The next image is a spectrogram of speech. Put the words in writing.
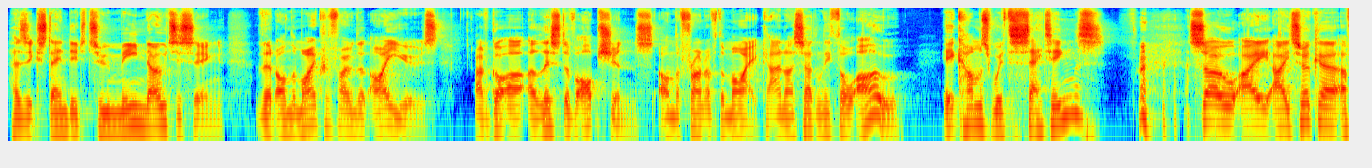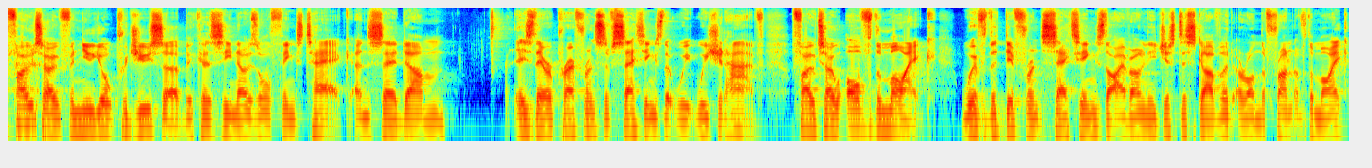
has extended to me noticing that on the microphone that I use, I've got a, a list of options on the front of the mic, and I suddenly thought, oh, it comes with settings. so I, I took a, a, photo for New York producer because he knows all things tech and said, um, is there a preference of settings that we, we should have? Photo of the mic with the different settings that I've only just discovered are on the front of the mic.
